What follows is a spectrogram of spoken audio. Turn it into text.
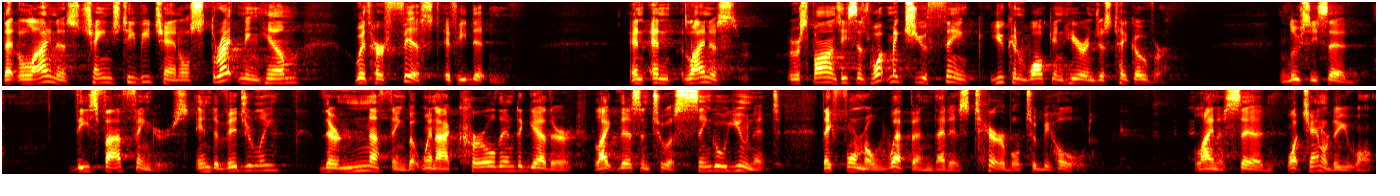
that Linus change TV channels, threatening him with her fist if he didn't. And, and Linus responds, he says, What makes you think you can walk in here and just take over? And Lucy said, These five fingers, individually, they're nothing, but when I curl them together like this into a single unit, they form a weapon that is terrible to behold. Linus said, What channel do you want?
